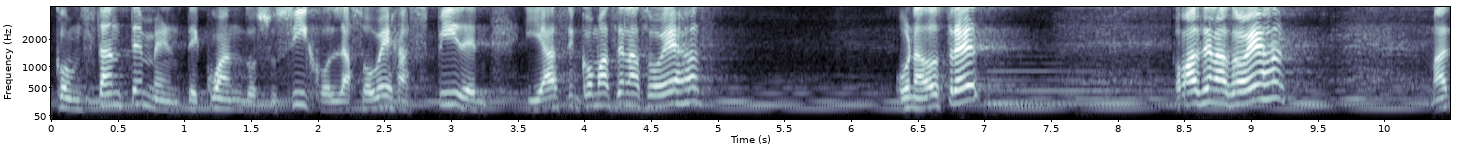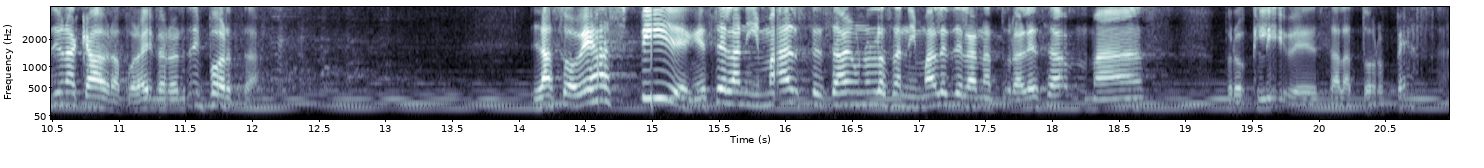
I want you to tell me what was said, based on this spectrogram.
constantemente cuando sus hijos, las ovejas, piden y hacen, ¿cómo hacen las ovejas? Una, dos, tres. ¿Cómo hacen las ovejas? Más de una cabra por ahí, pero no importa. Las ovejas piden, es el animal, usted sabe, uno de los animales de la naturaleza más proclives a la torpeza.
